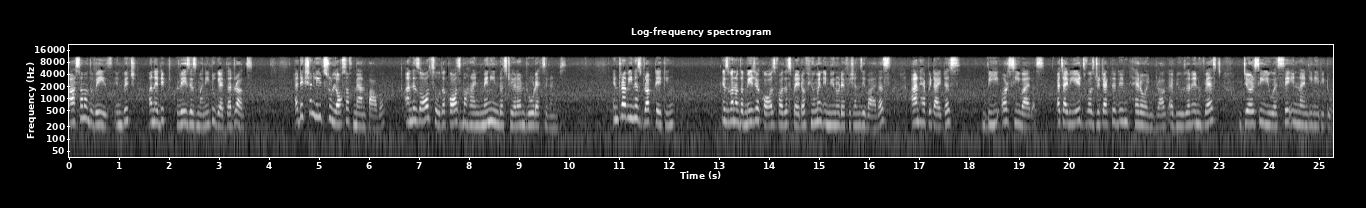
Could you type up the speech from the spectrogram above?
are some of the ways in which an addict raises money to get the drugs. Addiction leads to loss of manpower and is also the cause behind many industrial and road accidents. Intravenous drug taking is one of the major cause for the spread of human immunodeficiency virus and hepatitis B or C virus. HIV AIDS was detected in heroin drug abuser in West Jersey, USA in 1982.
